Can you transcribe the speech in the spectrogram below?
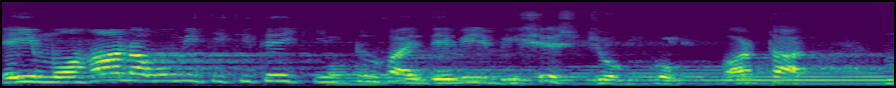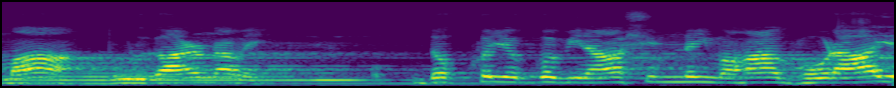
এই মহানবমী তিথিতেই কিন্তু হয় দেবীর বিশেষ যজ্ঞ, অর্থাৎ মা দুর্গার নামে দক্ষযজ্ঞ বিনাশিন্নই মহাঘোরায়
